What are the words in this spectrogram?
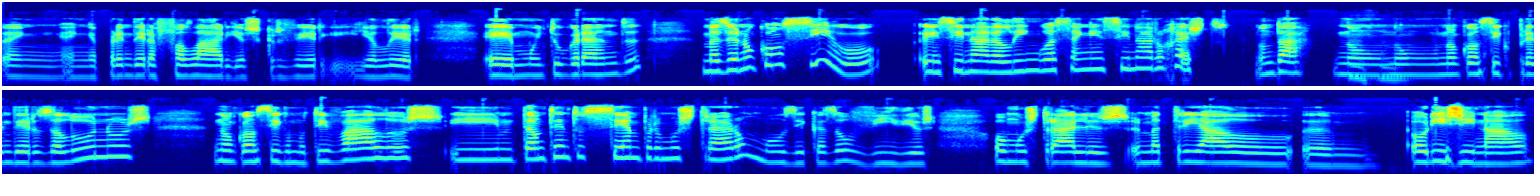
em, em aprender a falar e a escrever e a ler é muito grande, mas eu não consigo ensinar a língua sem ensinar o resto. Não dá. Não, Uhum. não, não consigo prender os alunos, não consigo motivá-los e então tento sempre mostrar ou músicas ou vídeos ou mostrar-lhes material hum, original,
